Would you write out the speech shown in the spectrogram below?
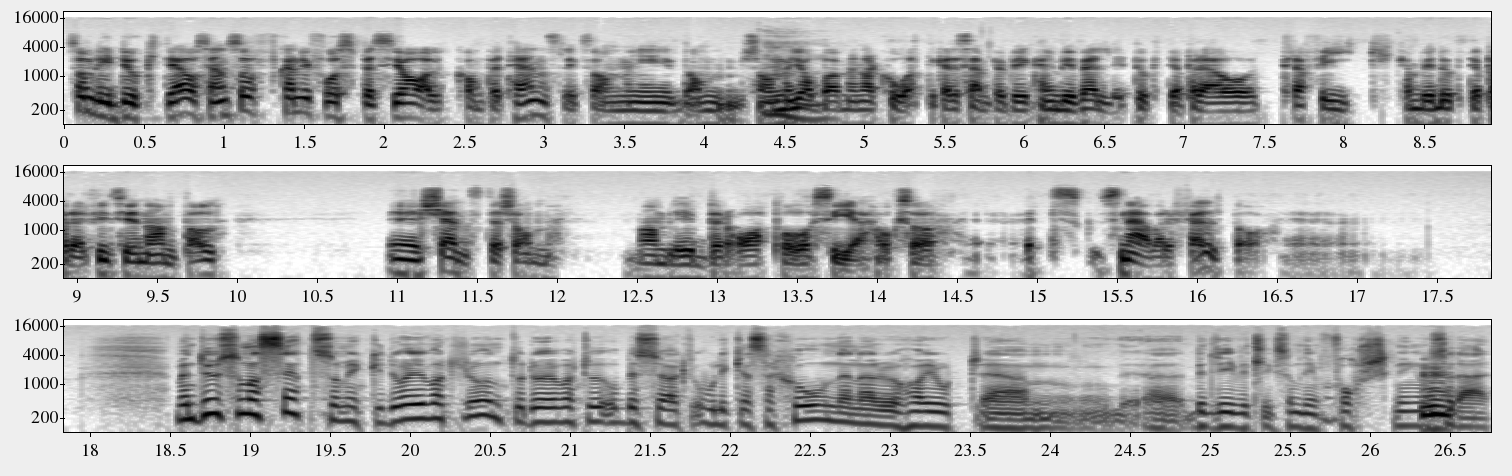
som blir duktiga och sen så kan du få specialkompetens liksom i de som mm. jobbar med narkotika till exempel Vi kan ju bli väldigt duktiga på det och trafik kan bli duktiga på det. Det finns ju en antal eh, tjänster som man blir bra på att se också ett snävare fält då. Eh. Men du som har sett så mycket, du har ju varit runt och du har varit och besökt olika stationer när du har gjort, ehm, eh, bedrivit liksom din forskning och mm. sådär.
